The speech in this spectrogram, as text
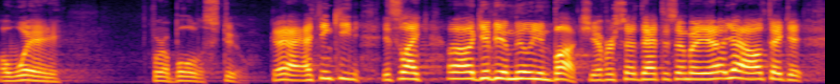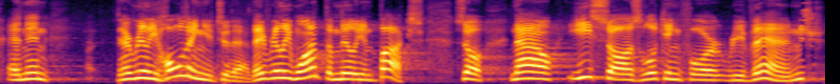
away for a bowl of stew. Okay, I think he, it's like, uh, I'll give you a million bucks. You ever said that to somebody? Yeah, yeah, I'll take it. And then they're really holding you to that. They really want the million bucks. So now Esau's looking for revenge,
